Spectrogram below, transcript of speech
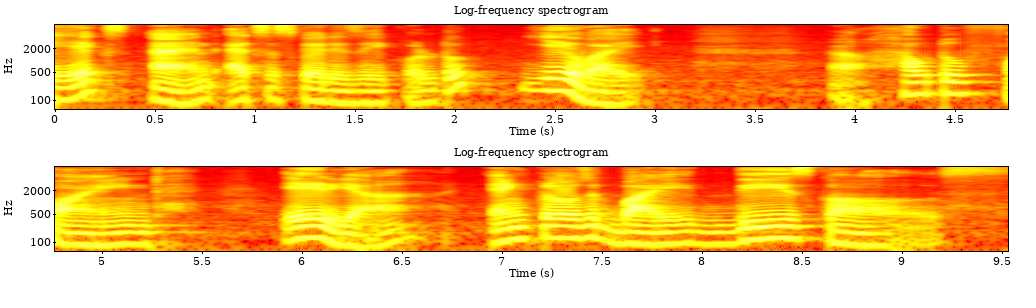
ax and x square is equal to ay Now, how to find area enclosed by these curves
